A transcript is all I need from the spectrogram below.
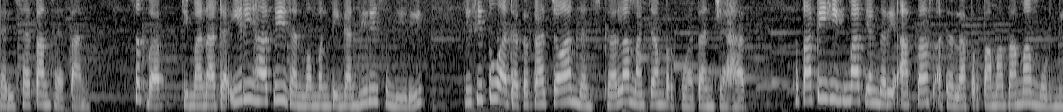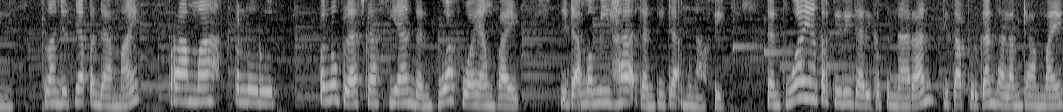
dari setan-setan. Sebab di mana ada iri hati dan mementingkan diri sendiri, di situ ada kekacauan dan segala macam perbuatan jahat. Tetapi hikmat yang dari atas adalah pertama-tama murni, selanjutnya pendamai, peramah, penurut, penuh belas kasihan dan buah-buah yang baik, tidak memihak dan tidak munafik. Dan buah yang terdiri dari kebenaran ditaburkan dalam damai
